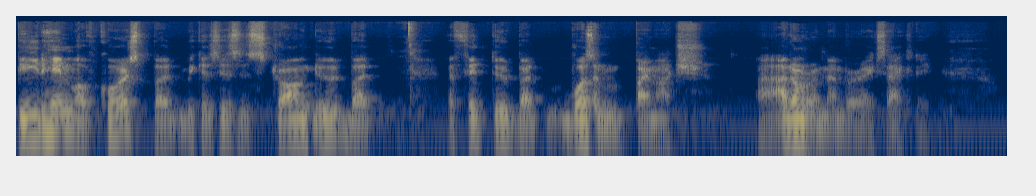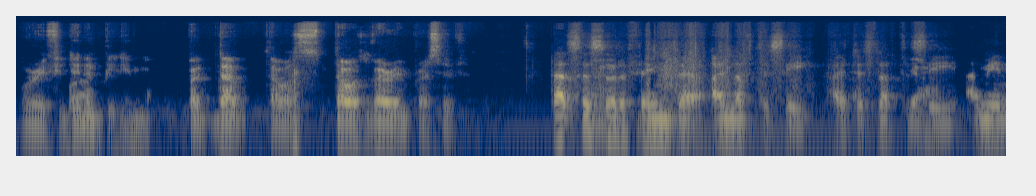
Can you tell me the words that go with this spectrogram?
beat him, of course, but because he's a strong dude, but a fit dude, but wasn't by much. I don't remember exactly, or if you Wow. didn't beat him. But that that was that was very impressive. that's the sort of thing that i love to see i just love to Yeah. see i mean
